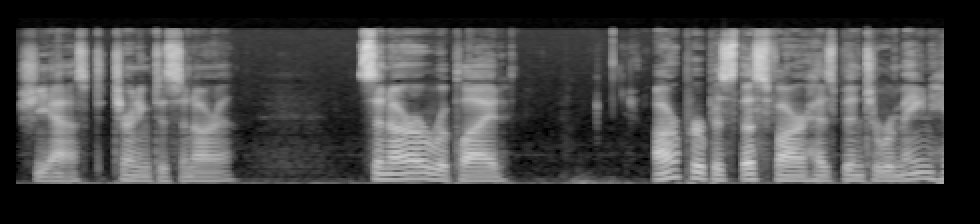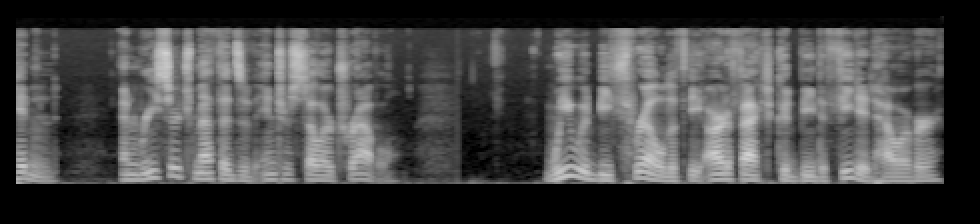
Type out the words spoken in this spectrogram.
She asked, turning to Sonara. Sonara replied, Our purpose thus far has been to remain hidden and research methods of interstellar travel. We would be thrilled if the artifact could be defeated, however,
